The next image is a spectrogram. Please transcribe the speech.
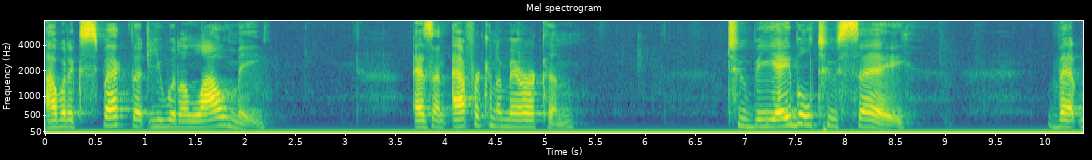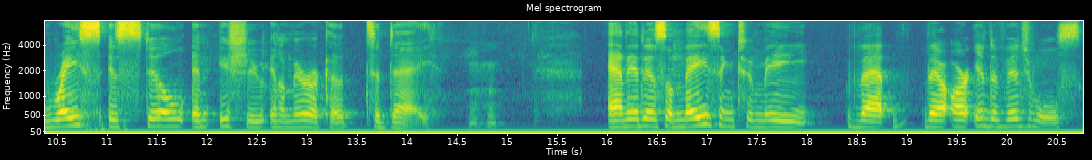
I would expect that you would allow me, as an African American, to be able to say that race is still an issue in America today. Mm-hmm. And it is amazing to me that there are individuals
